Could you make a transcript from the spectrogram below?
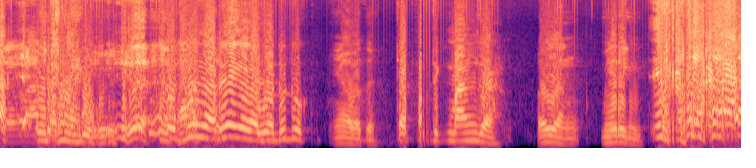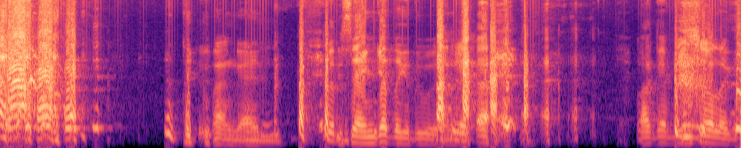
Gue nggak ada yang nggak bisa duduk. Ya apa tuh? Kayak petik mangga. Oh yang miring. Mangga disengket gitu. Pakai pisau lagi.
